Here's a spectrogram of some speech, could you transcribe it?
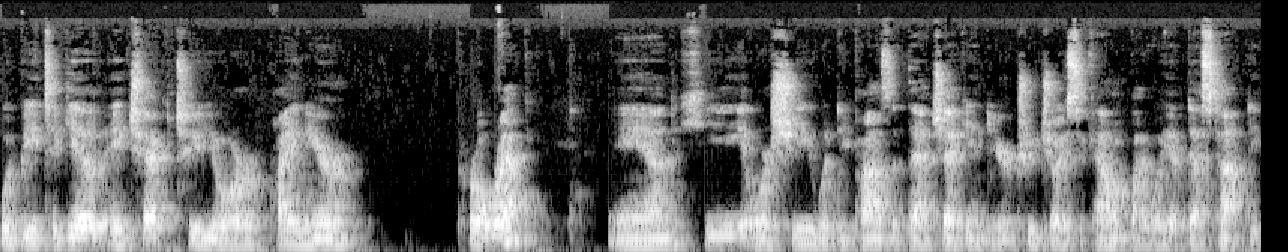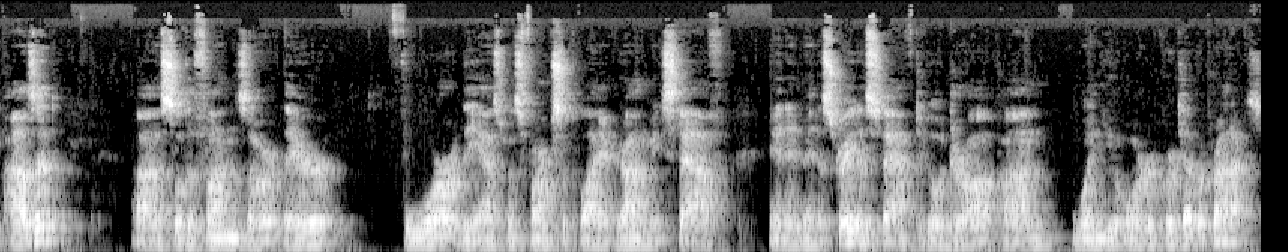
would be to give a check to your Pioneer Pro Rep, and he or she would deposit that check into your True Choice account by way of desktop deposit. Uh, so the funds are there for the Asmus Farm Supply agronomy staff and administrative staff to go draw upon when you order Corteva products.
